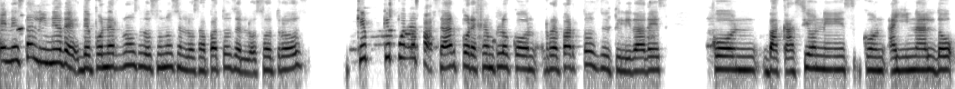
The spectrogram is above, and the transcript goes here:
en esta línea de, de ponernos los unos en los zapatos de los otros, ¿qué, ¿qué, puede pasar, por ejemplo, con repartos de utilidades, con vacaciones, con aguinaldo?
